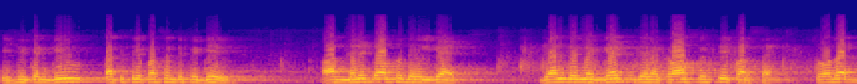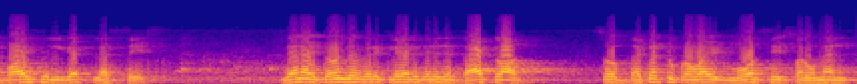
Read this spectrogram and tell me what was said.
if you can give 33 percent if you give, on merit also they will get, then they may get, they may cross 50 percent, so that boys will get less seats. Then I told them very clearly there is a backlog, so better to provide more seats for women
